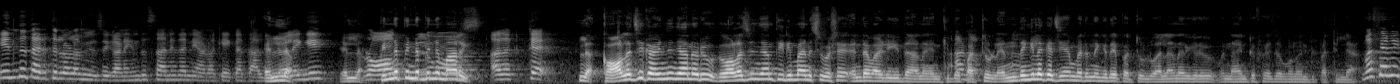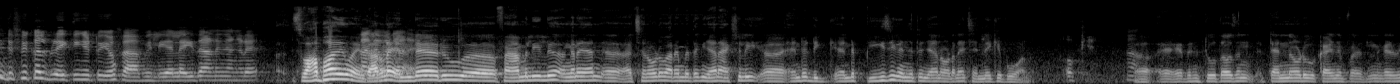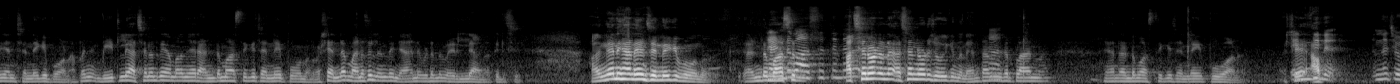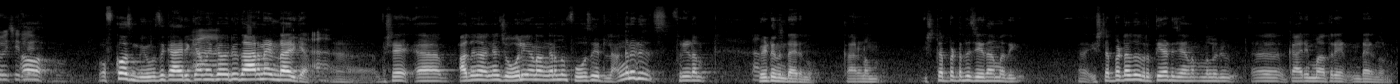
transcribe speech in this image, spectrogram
എന്ത് തരത്തിലുള്ള മ്യൂസിക് ആണ്? ഹിന്ദുസ്ഥാനി തന്നെയാണോ കേൾക്കാൻ താല്പര്യം? അല്ലെങ്കിൽ പിന്നെ പിന്നെ പിന്നെ മാറി. അതൊക്കെ ഇല്ല കോളേജ് കഴിഞ്ഞ് ഞാനൊരു കോളേജ് ഞാൻ തീരുമാനിച്ചു. പക്ഷേ എന്റെ വഴി ഇതാണ്. എനിക്കിത് പറ്റുള്ളൂ. എന്തെങ്കിലുമൊക്കെ ചെയ്യാൻ പറ്റുന്നെങ്കിൽ ഇതേ പറ്റുള്ളൂ. അല്ലാണ്ട് എനിക്കൊരു നയൻ ടു ഫൈവ് ജോബ് ഒന്നും എനിക്ക് പറ്റില്ല. സ്വാഭാവികമായും. കാരണം എന്റെ ഒരു ഫാമിലിയിൽ അങ്ങനെ ഞാൻ അച്ഛനോട് പറയുമ്പോഴത്തേക്ക് ഞാൻ ആക്ച്വലി എന്റെ ഡിഗ് എന്റെ പി ജി കഴിഞ്ഞിട്ട് ഞാൻ ഉടനെ ചെന്നൈക്ക് പോവാണ്. ഓക്കെ ഏകദേശം ടൂ തൗസൻഡ് ടെന്നോട് കഴിഞ്ഞപ്പോൾ കഴിഞ്ഞ് ഞാൻ ചെന്നൈക്ക് പോവാണ്. അപ്പം വീട്ടിലെ അച്ഛനടുത്ത് ഞാൻ പറഞ്ഞ രണ്ട് മാസത്തേക്ക് ചെന്നൈ പോകുന്നു പക്ഷേ എന്റെ മനസ്സിലുണ്ട് ഞാൻ ഇവിടെ നിന്ന് വരില്ല എന്ന് തിരിച്ച്. അങ്ങനെയാണ് ഞാൻ ചെന്നൈക്ക് പോകുന്നത്. രണ്ട് മാസം അച്ഛനോട് അച്ഛനോട് ചോദിക്കുന്നുണ്ട് എന്താണ് എന്റെ പ്ലാൻ ഞാൻ രണ്ട് മാസത്തേക്ക് ചെന്നൈ പോവാണ്. പക്ഷേ ഓഫ് കോഴ്സ് മ്യൂസിക് ആയിരിക്കാം എന്നൊക്കെ ഒരു ധാരണ ഉണ്ടായിരിക്കാം. പക്ഷേ അതിന് അങ്ങനെ ജോലി ചെയ്യണം അങ്ങനൊന്നും ഫോഴ്സ് ചെയ്തിട്ടില്ല. അങ്ങനെ ഒരു ഫ്രീഡം വീട്ടിൽ നിന്നുണ്ടായിരുന്നു കാരണം ഇഷ്ടപ്പെട്ടത് ചെയ്താൽ മതി. ഇഷ്ടപ്പെട്ടത് വൃത്തിയായിട്ട് ചെയ്യണം എന്നുള്ളൊരു കാര്യം മാത്രമേ ഉണ്ടായിരുന്നുള്ളൂ.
